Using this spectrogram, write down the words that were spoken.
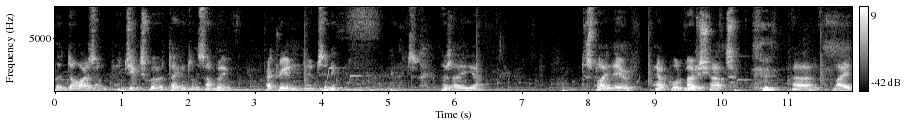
the, the dies and, and jigs were taken to the Sunbeam factory in, in Sydney. There's a uh, display there of outboard motor shafts um, made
